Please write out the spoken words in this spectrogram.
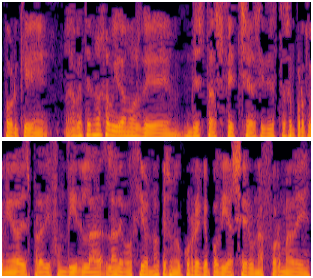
porque a veces nos olvidamos de, estas fechas y de estas oportunidades para difundir la, devoción, ¿no? Que se me ocurre que podía ser una forma de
